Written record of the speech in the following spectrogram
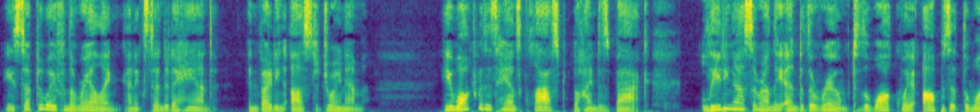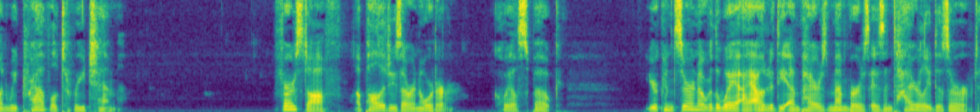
He stepped away from the railing and extended a hand, inviting us to join him. He walked with his hands clasped behind his back, leading us around the end of the room to the walkway opposite the one we traveled to reach him. First off, apologies are in order, Coil spoke. Your concern over the way I outed the Empire's members is entirely deserved.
